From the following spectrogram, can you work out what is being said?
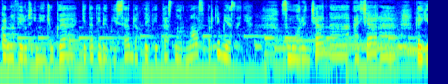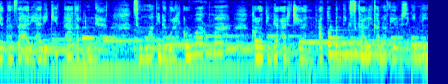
Karena virus ini juga kita tidak bisa beraktivitas normal seperti biasanya. Semua rencana, acara, kegiatan sehari-hari kita tertunda semua tidak boleh keluar rumah kalau tidak urgent atau penting sekali karena virus ini.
